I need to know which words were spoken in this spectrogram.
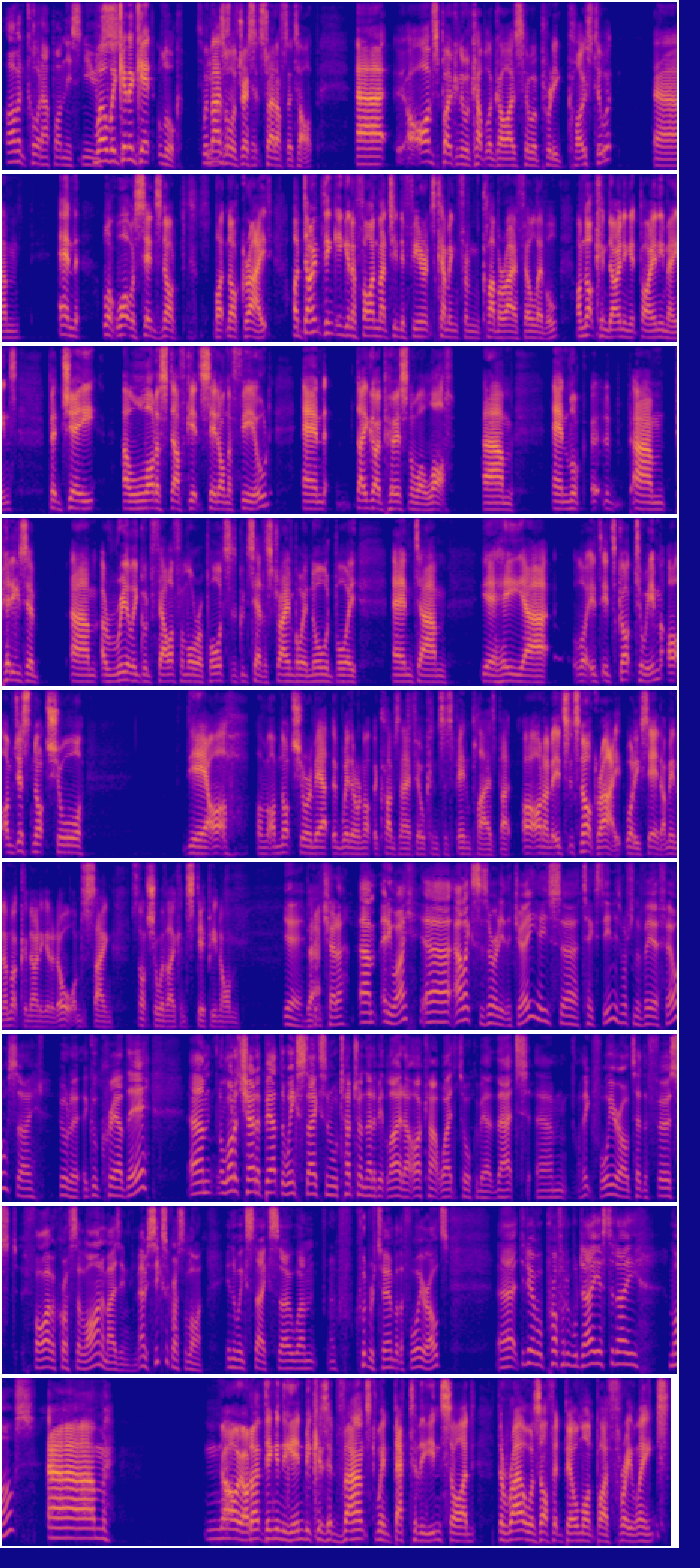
I haven't caught up on this news. well, we're going to get. Look, we might may as well address it straight off the top. Uh, I've spoken to a couple of guys who are pretty close to it, um, and look, what was said's not like not great. I don't think you're going to find much interference coming from club or AFL level. I'm not condoning it by any means, but gee, a lot of stuff gets said on the field, and they go personal a lot. Um, and look, uh, um, Petty's a um, a really good fella from all reports. He's a good South Australian boy, a Norwood boy, and um, yeah, he uh, look, it, it's got to him. I, I'm just not sure. Yeah, I, I'm, I'm not sure about the, whether or not the clubs and AFL can suspend players, but I, I don't. It's it's not great what he said. I mean, I'm not condoning it at all. I'm just saying it's not sure whether they can step in on. Yeah, bit of chatter. Um, anyway, uh, Alex is already at the G. He's uh, texted in. He's watching the VFL, so built a, a good crowd there. Um, a lot of chat about the Winx Stakes, and we'll touch on that a bit later. I can't wait to talk about that. Um, I think four-year-olds had the first five across the line. Amazing, maybe six across the line in the Winx Stakes. So um, could return by the four-year-olds. Uh, did you have a profitable day yesterday, Miles? Um, no, I don't think in the end because Advanced went back to the inside. The rail was off at Belmont by three lengths.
